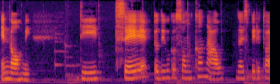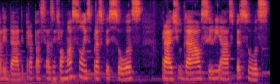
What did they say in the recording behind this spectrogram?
enorme de ser, eu digo que eu sou um canal da espiritualidade para passar as informações para as pessoas, para ajudar, auxiliar as pessoas.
